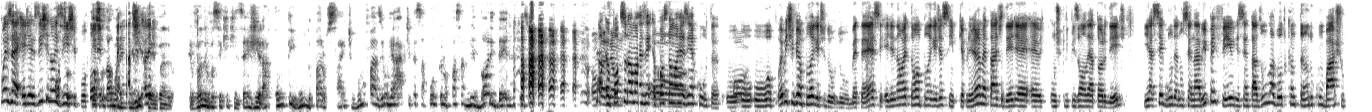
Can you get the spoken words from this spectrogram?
Pois é, ele existe e não Posso- existe, porque. Posso dar uma metade- dica, Evandro? Evandro, você que quiser gerar conteúdo para o site, vamos fazer um react dessa porra que eu não faço a menor ideia do que é isso. Não, eu um- posso dar uma resenha, eu posso dar uma resenha curta. O, o, o, o MTV Unplugged do, do BTS, ele não é tão unplugged assim, porque a primeira metade dele é, é uns clipezão aleatório deles, e a segunda é num cenário hiper feio, eles sentados um do lado do outro cantando com baixo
